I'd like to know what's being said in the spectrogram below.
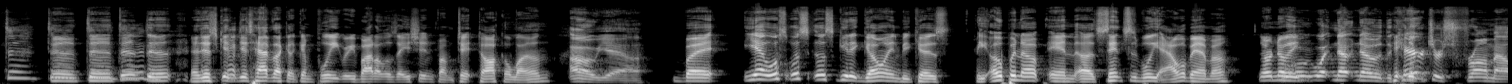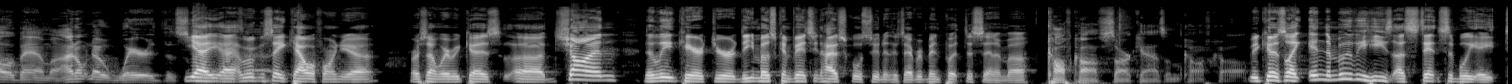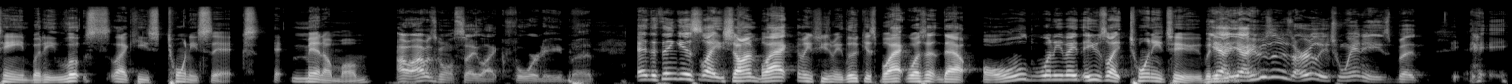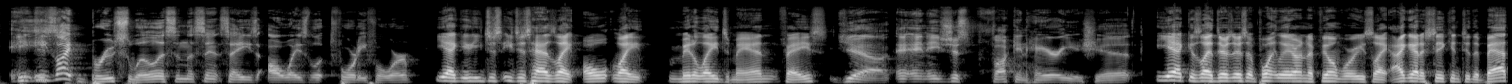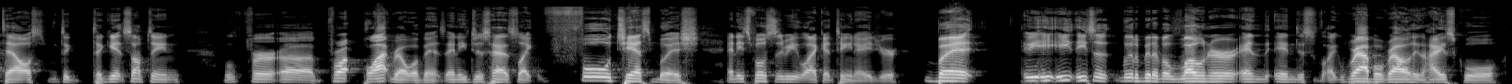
dun, dun, and just get just have like a complete revitalization from TikTok alone. Oh yeah, but yeah, let's let's let's get it going because he opened up in uh, sensibly Alabama. No, no, they, what, no, no. The character's the, from Alabama. I don't know where the. yeah, yeah. We're gonna say California or somewhere because uh, Sean, the lead character, the most convincing high school student that's ever been put to cinema, Cough, cough, sarcasm, cough, cough. because like in the movie he's ostensibly 18, but he looks like he's 26 at minimum. Oh, I was gonna say like forty, but And the thing is, like Sean Black, I mean, excuse me, Lucas Black wasn't that old when he made. He was like 22, but yeah, he, yeah, he was in his early twenties, but he, he, He- he's like Bruce Willis in the sense that he's always looked forty four. yeah, he just he just has like old, like middle aged man face. Yeah, and, and he's just fucking hairy as shit. Yeah, because like there's there's a point later on in the film where he's like, I got to sneak into the bathhouse to to get something for uh pro- plot relevance, and he just has like full chest bush, and he's supposed to be like a teenager, but. He, he, he's a little bit of a loner and and just like rabble rouse in high school,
